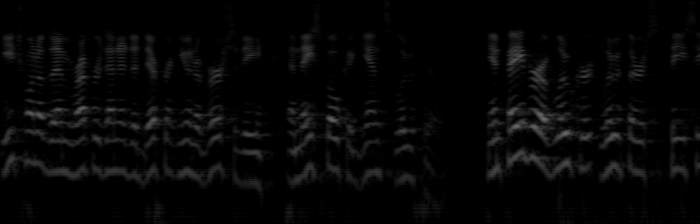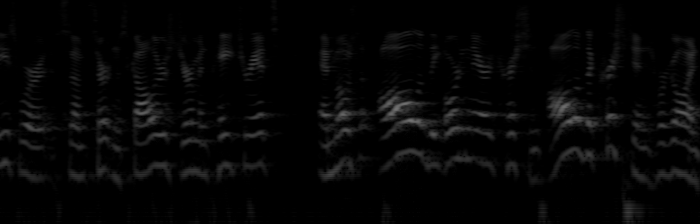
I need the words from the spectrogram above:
Each one of them represented a different university, and they spoke against Luther. In favor of Luther's theses were some certain scholars, German patriots, and most all of the ordinary Christians. All of the Christians were going,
